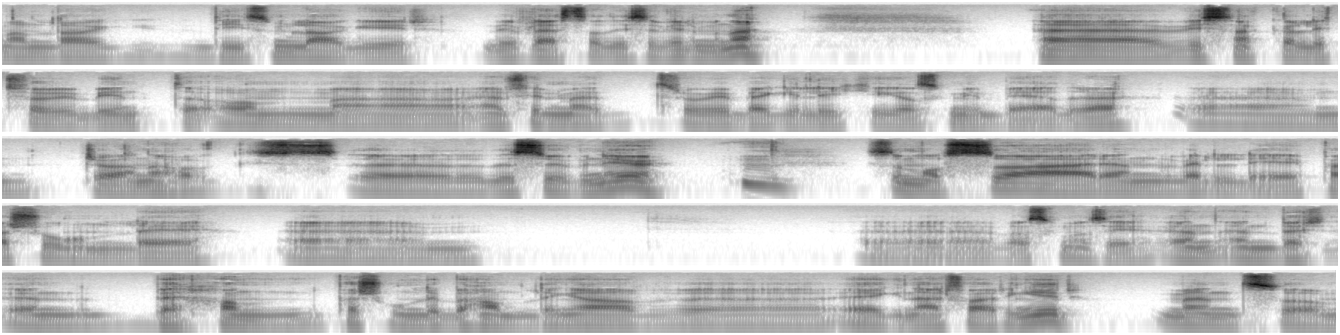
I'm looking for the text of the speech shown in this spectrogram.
man lag, de som lager de fleste av disse filmene. Vi snakka litt før vi begynte om en film jeg tror vi begge liker ganske mye bedre. Joanna Hoggs The Souvenir, mm. som også er en veldig personlig um, Hva skal man si En, en, en behand, personlig behandling av uh, egne erfaringer, men som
